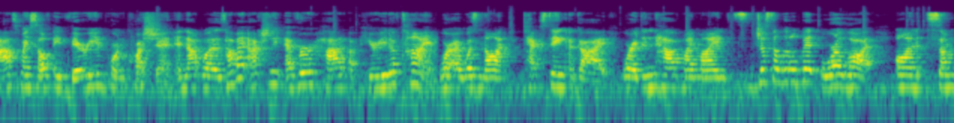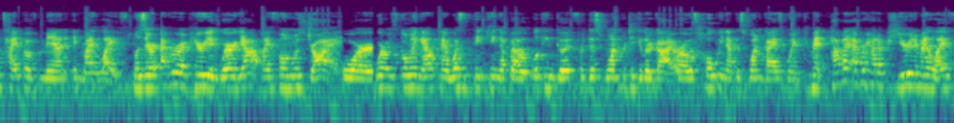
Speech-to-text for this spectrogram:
ask myself a very important question, and that was, have I actually ever had a period of time where I was not texting a guy, where I didn't have my mind just a little bit or a lot on some type of man in my life? Was there ever a period where, yeah, my phone was dry or where I was going out and I wasn't thinking about looking good for this one particular guy or I was hoping that this one guy is going to commit? Have I ever had a period in my life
